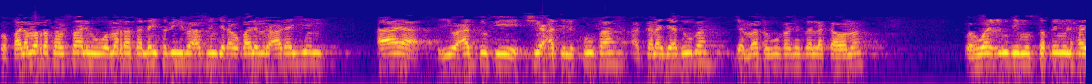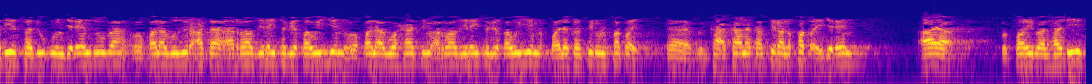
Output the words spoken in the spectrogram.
وقال مرة صالح ومرة ليس به بأس جرى وقال ابن عدي آية يعد في شيعة الكوفة أكن جدوبة جماعة كوفة كذلك وما. وهو عندي مستقيم الحديث صدوق جرين دوبة. وقال أبو زرعة الرازي ليس بقوي. وقال أبو حاتم الرازي ليس بقوي. قال كثير القطع آه، كان كثير القطع جرين. آية اضطرب الحديث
